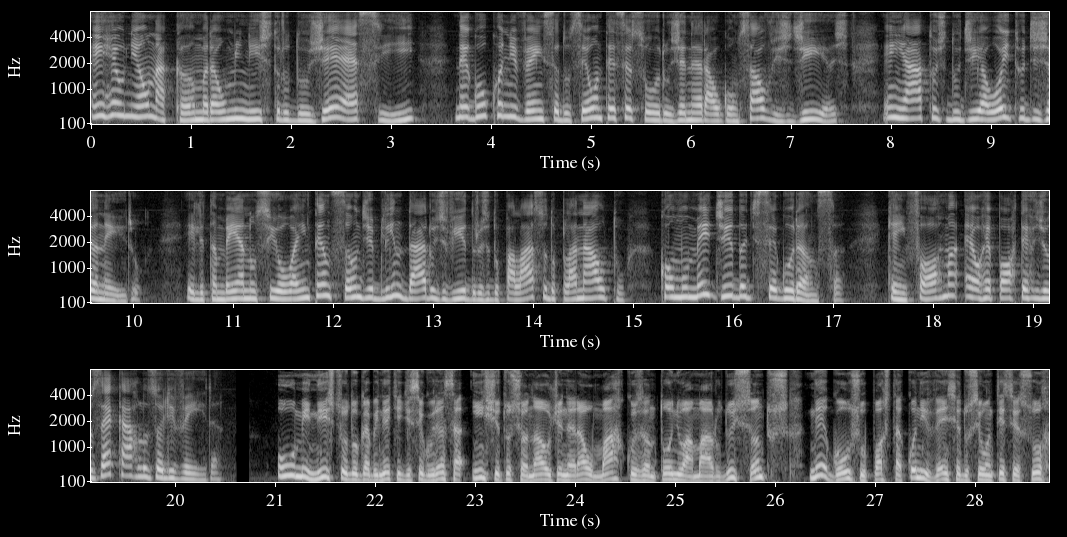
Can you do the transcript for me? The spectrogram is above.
Em reunião na Câmara, o ministro do GSI negou conivência do seu antecessor, o general Gonçalves Dias, em atos do dia 8 de janeiro. Ele também anunciou a intenção de blindar os vidros do Palácio do Planalto como medida de segurança. Quem informa é o repórter José Carlos Oliveira. O ministro do Gabinete de Segurança Institucional, general Marcos Antônio Amaro dos Santos, negou suposta conivência do seu antecessor,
